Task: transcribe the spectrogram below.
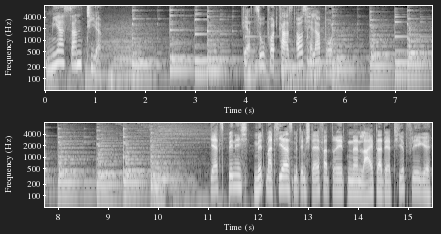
Mir san Tier. Der Zoo-Podcast aus Hellerbrunn. Jetzt bin ich mit Matthias, mit dem stellvertretenden Leiter der Tierpflege,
